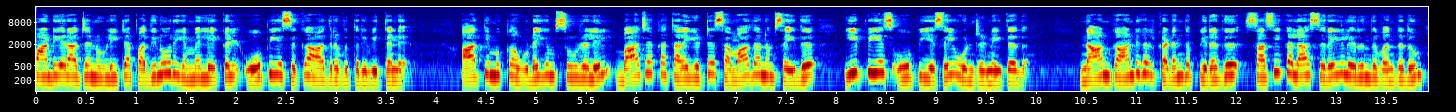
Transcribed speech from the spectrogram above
பாண்டியராஜன் உள்ளிட்ட பதினோரு எம்எல்ஏக்கள் ஓபிஎஸ்க்கு ஆதரவு தெரிவித்தனர். அதிமுக உடையும் சூழலில் பாஜக தலையிட்டு சமாதானம் செய்து இபிஎஸ் ஓபிஎஸ்ஐ ஒன்றிணைத்தது. நான்கு ஆண்டுகள் கடந்த பிறகு சசிகலா சிறையிலிருந்து வந்ததும்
